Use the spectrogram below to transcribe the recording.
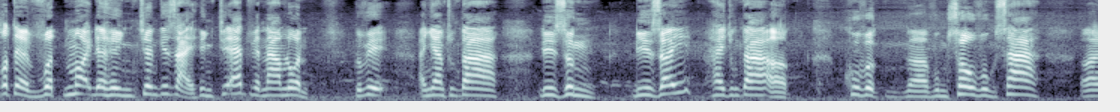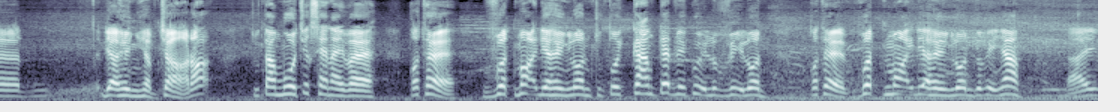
có thể vượt mọi địa hình trên cái giải hình chữ S Việt Nam luôn. Quý vị, anh em chúng ta đi rừng, đi dãy hay chúng ta ở khu vực uh, vùng sâu, vùng xa uh, Địa hình hiểm trở đó Chúng ta mua chiếc xe này về Có thể vượt mọi địa hình luôn. Chúng tôi cam kết với quý vị luôn Có thể vượt mọi địa hình luôn quý vị nhá. Đấy,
